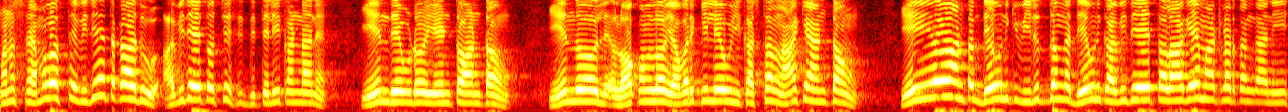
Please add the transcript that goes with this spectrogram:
మనం శ్రమలు వస్తే విధేయత కాదు అవిధేయత వచ్చేసిద్ది తెలియకుండానే. ఏం దేవుడో ఏంటో అంటాం. ఏందో లే- లోకంలో ఎవరికి లేవు ఈ కష్టాలు నాకే అంటాం. ఏయో అంటాం దేవునికి విరుద్ధంగా దేవునికి అవిధేయతలాగే మాట్లాడతాం కానీ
